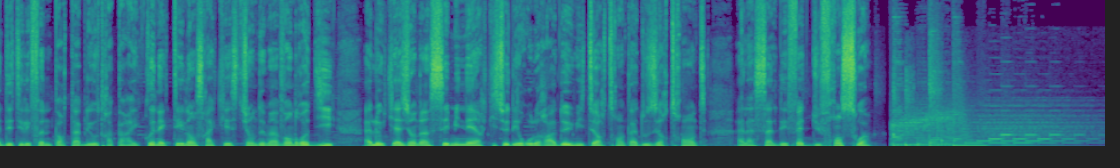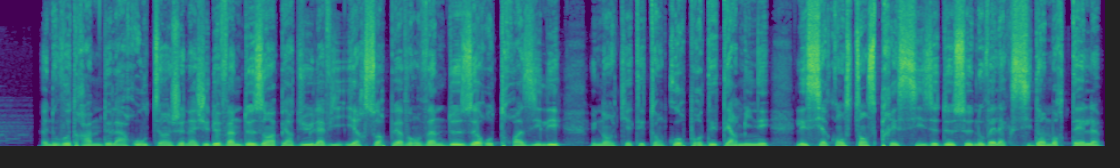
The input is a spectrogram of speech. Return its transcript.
des téléphones portables et autres appareils connectés. Il en sera question demain vendredi à l'occasion d'un séminaire qui se déroulera de 8h30 à 12h30 à la salle des fêtes du François. Un nouveau drame de la route. Un jeune âgé de 22 ans a perdu la vie hier soir peu avant 22 heures aux Trois-Îlets. Une enquête est en cours pour déterminer les circonstances précises de ce nouvel accident mortel.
